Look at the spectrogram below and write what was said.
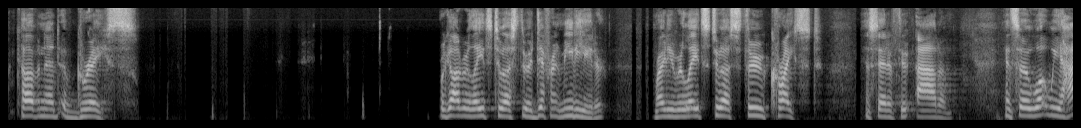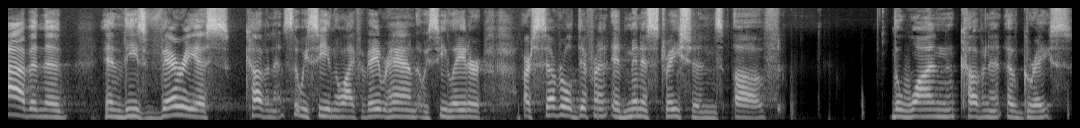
a covenant of grace. Where God relates to us through a different mediator, right? He relates to us through Christ instead of through Adam. And so what we have in the in these various covenants that we see in the life of Abraham, that we see later, are several different administrations of the one covenant of grace.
